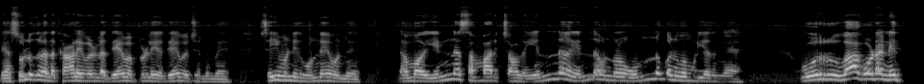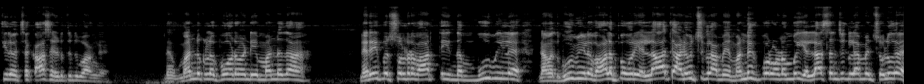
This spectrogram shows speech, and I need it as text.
நான் சொல்லுகிற அந்த காலை வேளையில தேவ பிள்ளைய தேவ ஜனமே செய்ய வேண்டியது ஒன்றே ஒன்று நம்ம என்ன சம்பாதிச்சாலும் என்ன என்ன பண்ணாலும் ஒன்றும் கொண்டு போக முடியாதுங்க. ஒரு ரூபா கூட நெத்தியில் வச்ச காசை எடுத்துட்டு வாங்க. இந்த மண்ணுக்குள்ள போட வேண்டிய மண்ணு தான் நிறைய பேர் சொல்கிற வார்த்தை இந்த பூமியில் நம்ம அந்த பூமியில் வாழப்போகிற எல்லாத்தையும் அனுபவிச்சுக்கலாமே மண்ணுக்கு போகிற உடம்பு எல்லாம் செஞ்சுக்கலாமே சொல்லுகிற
